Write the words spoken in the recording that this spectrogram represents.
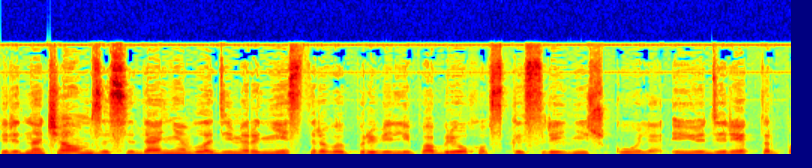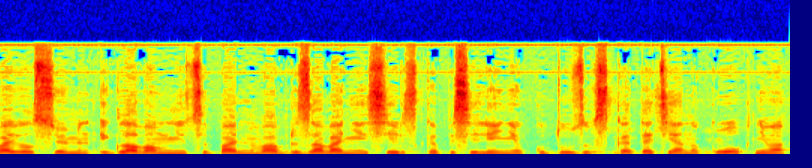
Перед началом заседания Владимира Нестерова провели по Бреховской средней школе. Ее директор Павел Семин и глава муниципального образования сельское поселение Кутузовская Татьяна Колкнева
